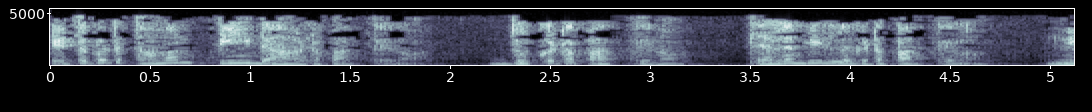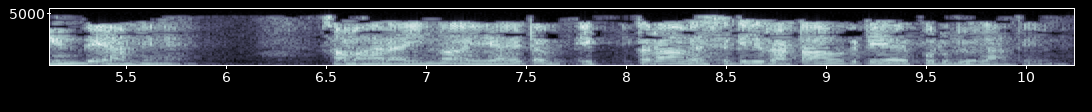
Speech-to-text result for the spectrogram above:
එතකොට Taman පීඩාවටපත් වෙනවා. දුකටපත් වෙනවා. කැළඹිල්ලකටපත් වෙනවා. නිින්ද යන්නේ නැහැ. සමහර අය ඉන්නවා ඒ අයට එක්තරා වැසකිලි රටාවකට ඒ අය පුරුදු වෙලා තියෙන්නේ.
